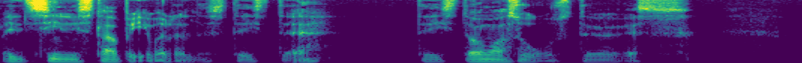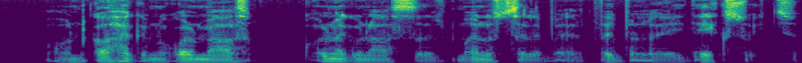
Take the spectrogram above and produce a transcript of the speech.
meditsiinilist abi võrreldes teiste, teiste omasugustega, kes on kahekümne kolme aast-, kolmekümne aastaselt mõelnud selle peale, et võib-olla ei teeks suitsu.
